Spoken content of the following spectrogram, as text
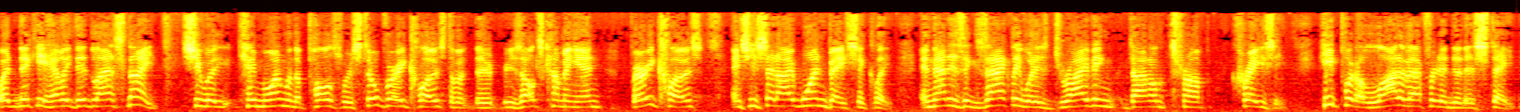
what Nikki Haley did last night. She came on when the polls were still very close, the, the results coming in very close, and she said, I won basically. And that is exactly what is driving Donald Trump crazy. He put a lot of effort into this state.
